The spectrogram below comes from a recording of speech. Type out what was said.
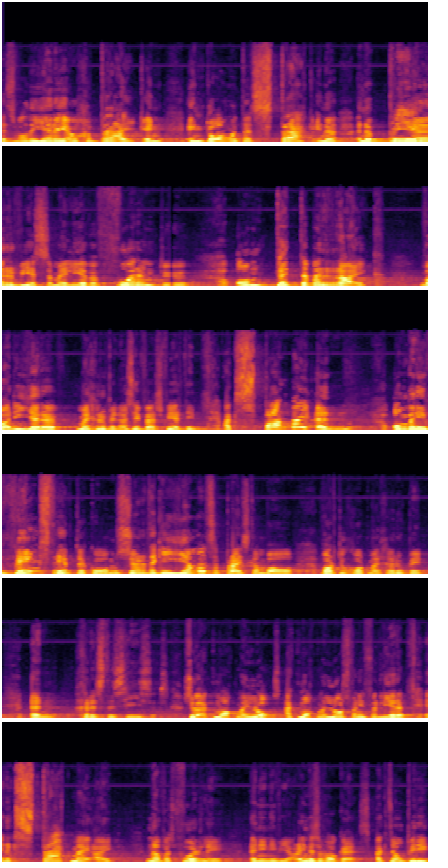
is, wil die Here jou gebruik en en daar moet 'n strek en 'n in 'n beer wees in my lewe vorentoe om dit te bereik wat die Here my geroep het. Nou sê vers 14: Ek span my in om by die wenstreep te kom sodat ek die hemelse prys kan behaal waartoe God my geroep het in Christus Jesus. So ek maak my los. Ek maak my los van die verlede en ek strek my uit na wat voorlê in die nuwe jaar. En dis wat ek is. Ek nou op hierdie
